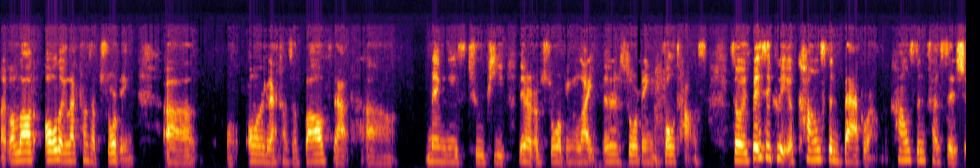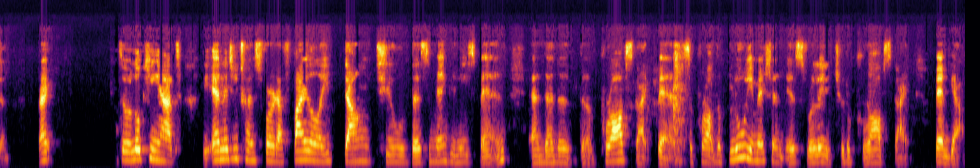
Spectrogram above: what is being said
like a lot, all the electrons absorbing, uh, well, all the electrons above that uh, manganese 2p, they're absorbing light, they're absorbing photons. So it's basically a constant background, constant transition, right? So looking at the energy transfer that finally down to this manganese band and then the, the perovskite band. So the blue emission is related to the perovskite band gap.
